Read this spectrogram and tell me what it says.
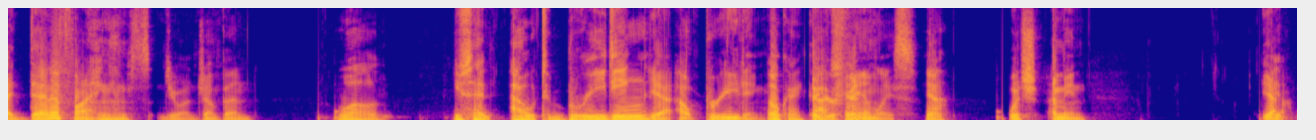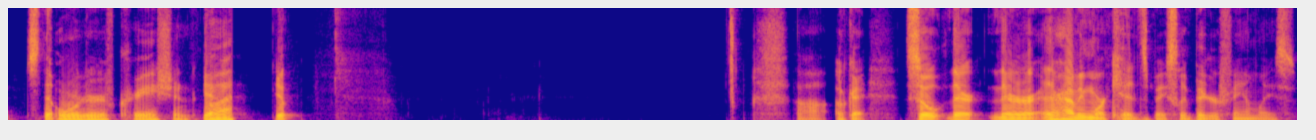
identifying. Do you want to jump in? Well, you said outbreeding. Yeah, outbreeding Okay, bigger gotcha. families. Yeah. Which I mean, yeah. It's the order of creation. Yeah. Go ahead. Uh, okay, so they're they're they're having more kids, basically bigger families.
